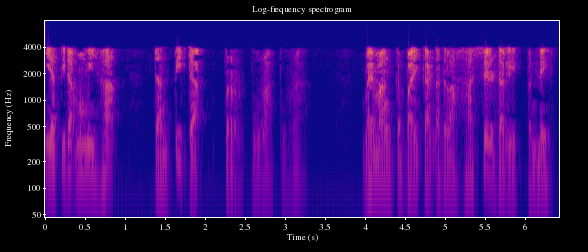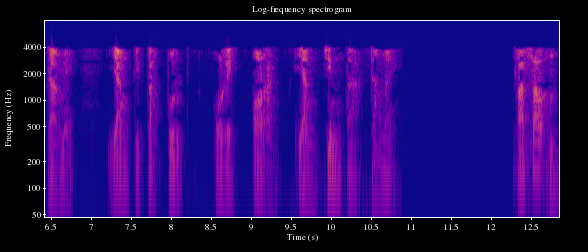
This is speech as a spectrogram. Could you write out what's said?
Ia tidak memihak dan tidak berpura-pura. Memang kebaikan adalah hasil dari benih damai yang ditabur oleh orang yang cinta damai. Pasal 4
